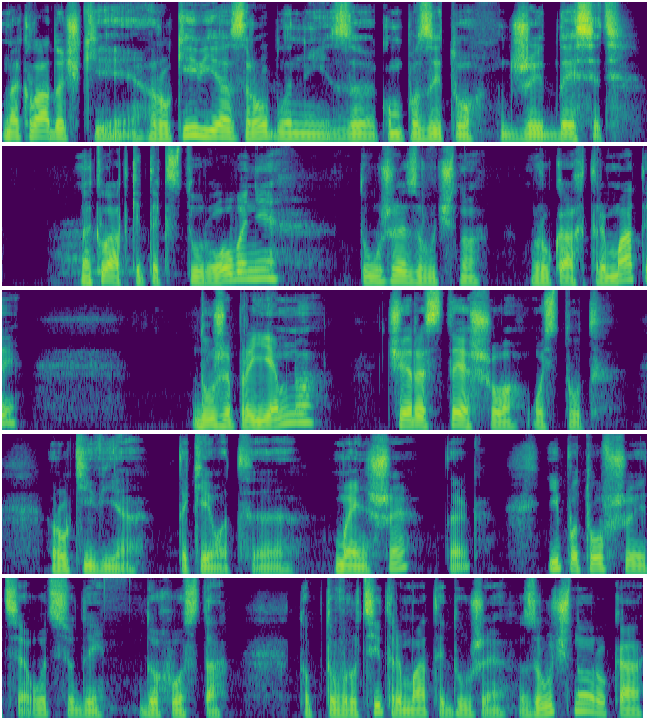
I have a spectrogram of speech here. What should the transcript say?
Накладочки руків'я зроблені з композиту G10. Накладки текстуровані, дуже зручно в руках тримати. Дуже приємно через те, що ось тут руків'я таке от е, менше, так, і потовшується от сюди до хвоста. Тобто в руці тримати дуже зручно, рука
